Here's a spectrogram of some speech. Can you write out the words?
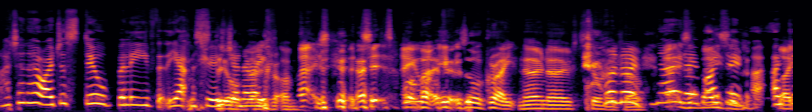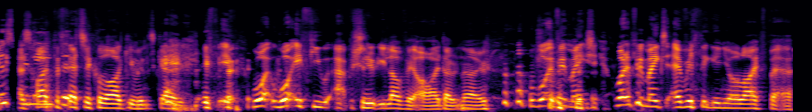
I don't know. I just still believe that the atmosphere still is generated. No that is, what about if it was all great? No, no, still no. no, no, no, no amazing. I, I, like, just as hypothetical that... arguments go. if, if what what if you absolutely love it? Oh, I don't know. what if it makes what if it makes everything in your life better?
